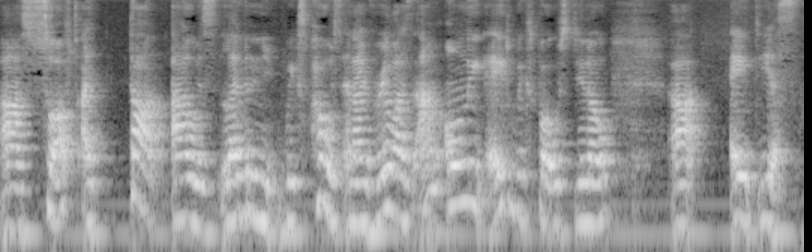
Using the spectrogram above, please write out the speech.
uh, soft. I thought I was 11 weeks post and I realized I'm only 8 weeks post, you know, uh, 8, yes,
